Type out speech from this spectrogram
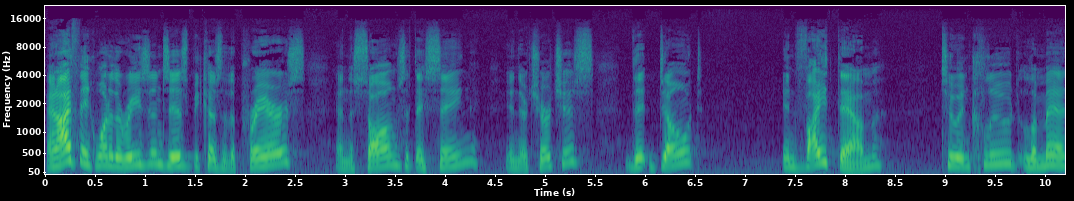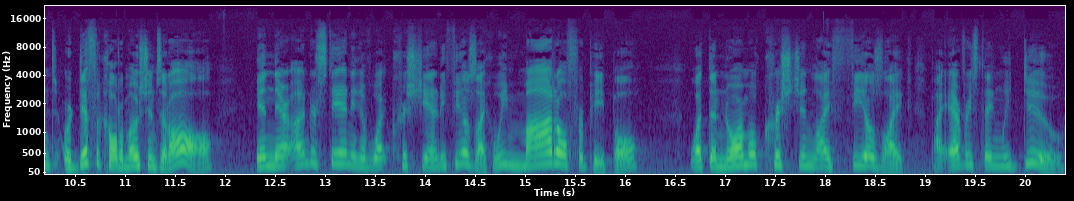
And I think one of the reasons is because of the prayers and the songs that they sing in their churches that don't invite them to include lament or difficult emotions at all in their understanding of what Christianity feels like. We model for people what the normal Christian life feels like by everything we do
